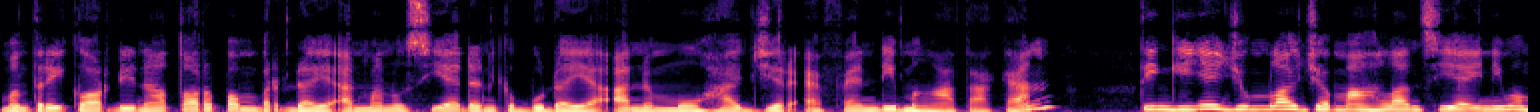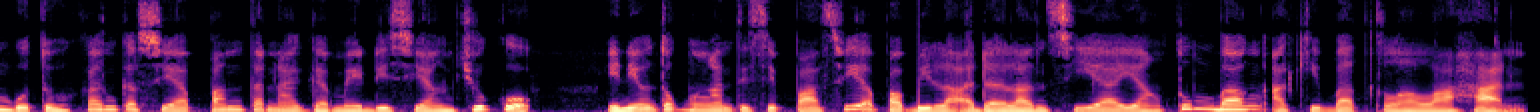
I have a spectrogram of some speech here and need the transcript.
Menteri Koordinator Pemberdayaan Manusia dan Kebudayaan Muhajir Effendi mengatakan, tingginya jumlah jemaah lansia ini membutuhkan kesiapan tenaga medis yang cukup. Ini untuk mengantisipasi apabila ada lansia yang tumbang akibat kelelahan.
